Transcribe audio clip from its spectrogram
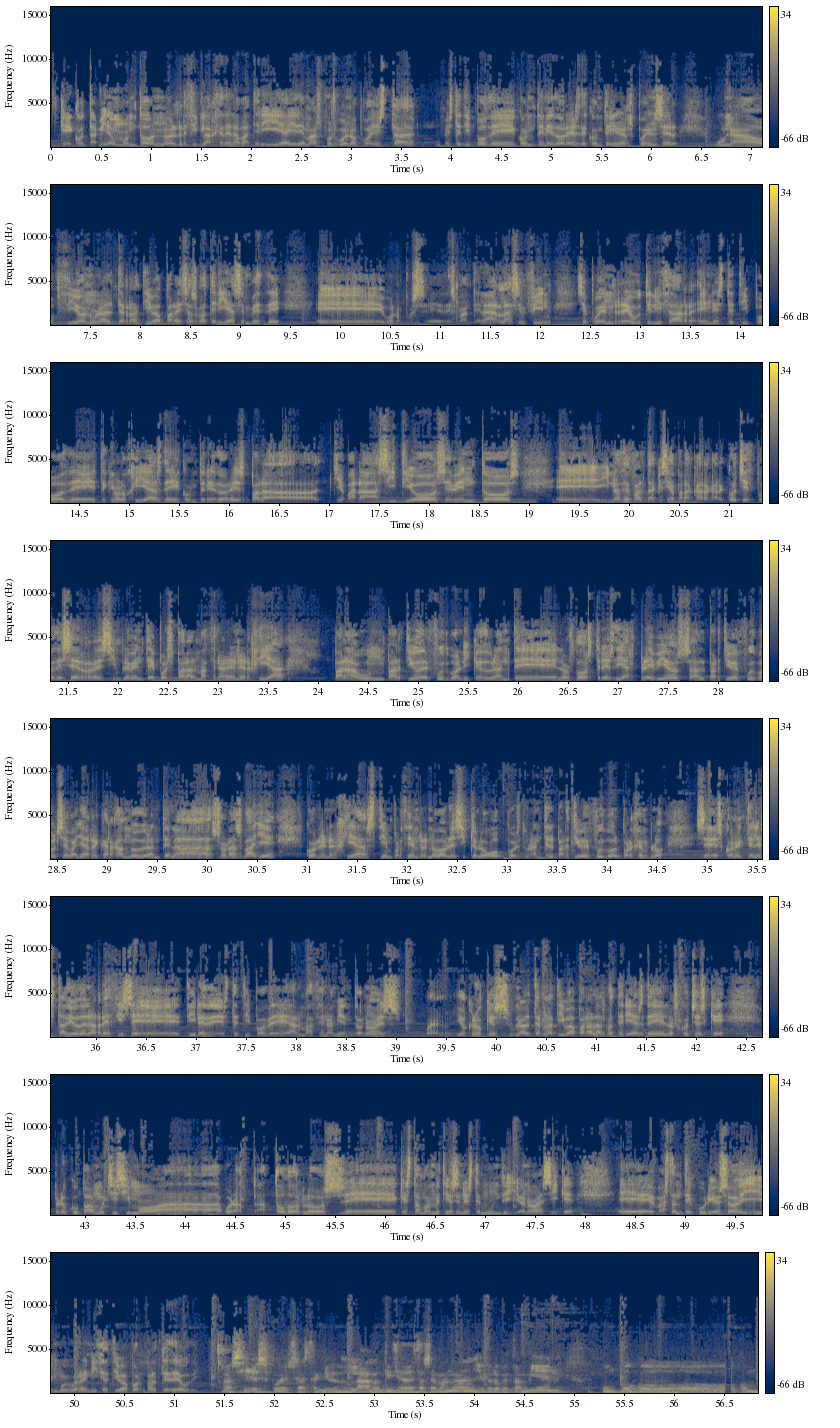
que contamina un montón, ¿no? El reciclaje de la batería y demás, pues bueno, pues esta, este tipo de contenedores, de containers, pueden ser una opción, una alternativa para esas baterías en vez de, eh, bueno, pues eh, desmantelarlas, en fin, se pueden reutilizar en este tipo de tecnologías de contenedores para llevar a sitios, eventos, eh, y no hace falta que sea para cargar coches, puede ser simplemente pues para almacenar energía para un partido de fútbol y que durante los dos, tres días previos al partido de fútbol se vaya recargando durante las horas valle con energías 100% renovables y que luego, pues durante el partido de fútbol, por ejemplo, se desconecte el estadio de la red y se tire de este tipo de almacenamiento, ¿no? Es, bueno, yo creo que es una alternativa para las baterías de los coches que preocupa muchísimo a, bueno, a todos los eh, que estamos metidos en este mundillo, ¿no? Así que eh, bastante curioso y muy buena iniciativa por parte de Audi. Así es, pues hasta aquí la noticia de esta semana. Creo que también un poco con,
